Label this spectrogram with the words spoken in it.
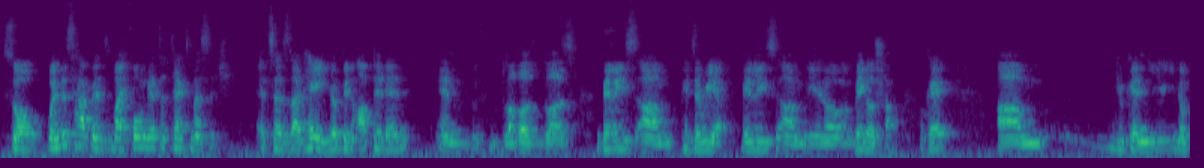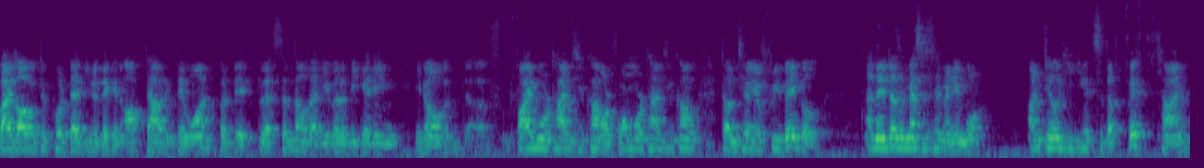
So when this happens my phone gets a text message. It says that hey you've been opted in in blah blah blah Billy's um, pizzeria Billy's um, you know bagel shop okay? Um, you can you, you know by law we have to put that you know they can opt out if they want but it lets them know that you're going to be getting you know five more times you come or four more times you come until you're free bagel. And then it doesn't message him anymore. Until he hits the fifth time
